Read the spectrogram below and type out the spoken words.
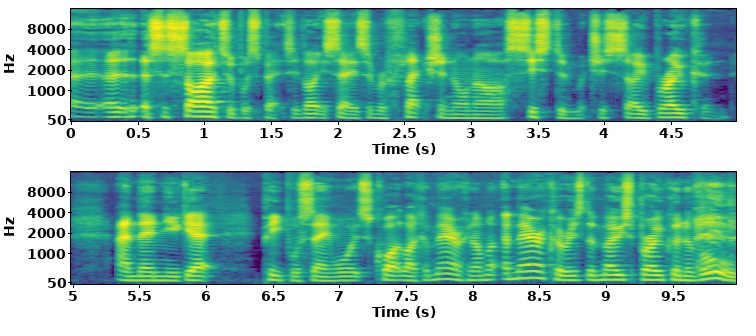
a, a societal perspective, like you say, it's a reflection on our system, which is so broken. And then you get people saying, "Well, it's quite like American." I'm like, America is the most broken of all.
